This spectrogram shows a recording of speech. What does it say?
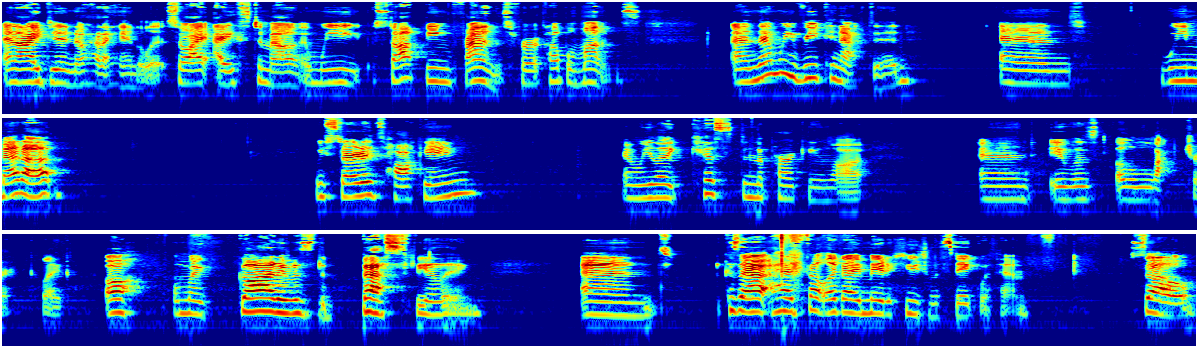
and I didn't know how to handle it. So I iced him out and we stopped being friends for a couple months. And then we reconnected and we met up. We started talking and we like kissed in the parking lot and it was electric. Like, oh, oh my god, it was the best feeling. And because I had felt like I had made a huge mistake with him. So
